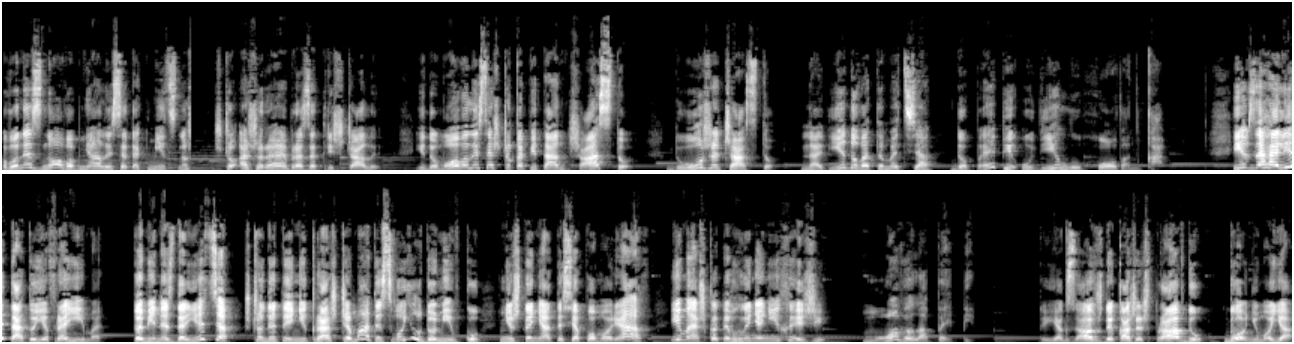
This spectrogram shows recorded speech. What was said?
вони знову обнялися так міцно, що аж ребра затріщали, і домовилися, що капітан часто, дуже часто навідуватиметься до пепі у віллу хованка. І взагалі, тату Єфраїме, тобі не здається, що дитині краще мати свою домівку, ніж тинятися по морях і мешкати в глиняній хижі, мовила пепі. Ти, як завжди, кажеш правду, доню моя,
